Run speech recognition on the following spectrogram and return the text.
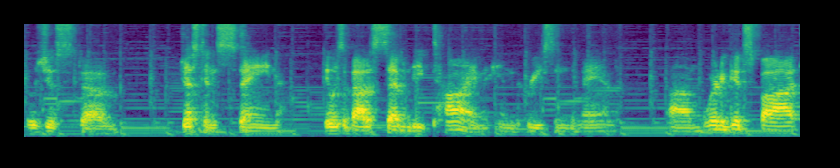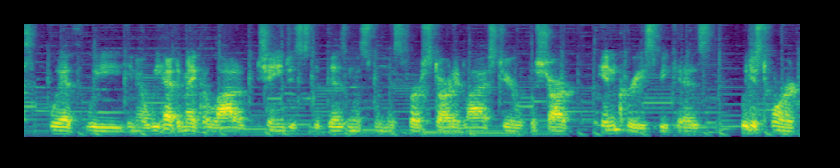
It was just um, just insane it was about a 70 time increase in demand. Um, we're in a good spot with we, you know, we had to make a lot of changes to the business when this first started last year with the sharp increase because we just weren't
